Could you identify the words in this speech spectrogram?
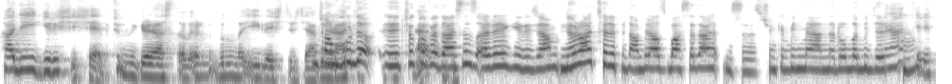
Hadi iyi giriş işe. Bütün migren hastalarını bununla iyileştireceğim. Hocam Merak burada e, çok affedersiniz araya gireceğim. Nöral terapi terapiden biraz bahseder misiniz? Çünkü bilmeyenler olabilir. Genel terapi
